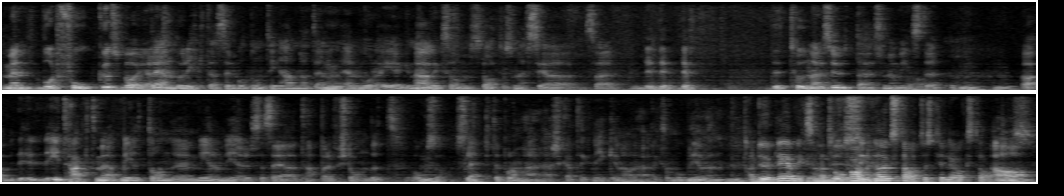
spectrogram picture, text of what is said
men vårt fokus började ändå rikta sig mot någonting annat än, Mm. än våra egna liksom, statusmässiga... Så. Det, det, det, det tunnades ut där, som jag minns det. Mm. Mm. Ja, I takt med att Milton eh, mer och mer så att säga, tappade förståndet också. Mm. Släppte på de här härskarteknikerna och det här liksom, och blev en, Ja, du blev liksom Ja, från toxic. hög status till låg status. ja,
